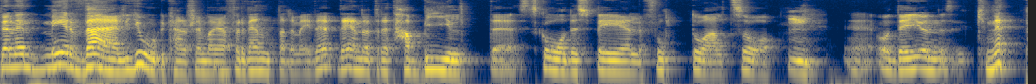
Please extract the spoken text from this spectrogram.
Den är mer välgjord kanske än vad jag förväntade mig. Det, det är ändå ett rätt habilt eh, skådespel, foto och allt så. Mm. Eh, och det är ju en knäpp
